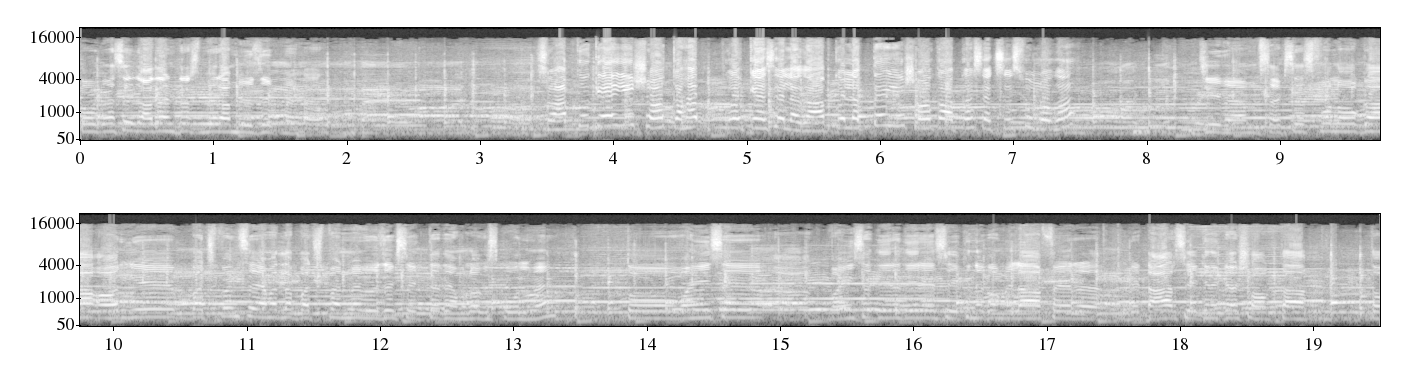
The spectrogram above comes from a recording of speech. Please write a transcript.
तो वैसे ज़्यादा इंटरेस्ट मेरा म्यूज़िक में है। सो आपको क्या ये शौक कहाँ और कैसे लगा? आपको लगता है ये शौक आपका सक्सेसफुल होगा? जी मैम सक्सेसफुल होगा और ये बचपन से मतलब बचपन में म्यूज़िक सीखते थे हम लोग स्कूल में। तो वहीं से वहीं से धीरे धीरे सीखने को मिला, फिर गिटार सीखने का शौक़ था। तो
